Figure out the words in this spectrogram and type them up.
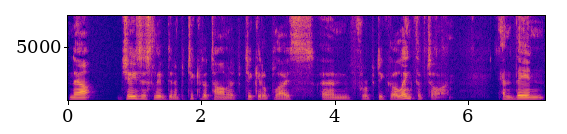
Now, Jesus lived in a particular time in a particular place and for a particular length of time. And then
